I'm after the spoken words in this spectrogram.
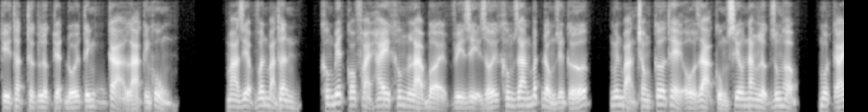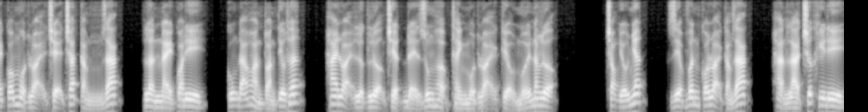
kỳ thật thực lực tuyệt đối tính cả là kinh khủng. Mà diệp vân bản thân, không biết có phải hay không là bởi vì dị giới không gian bất đồng duyên cớ, nguyên bản trong cơ thể ổ dạ cùng siêu năng lực dung hợp, một cái có một loại trệ chắt cảm giác, lần này qua đi, cũng đã hoàn toàn tiêu thất, hai loại lực lượng triệt để dung hợp thành một loại kiểu mới năng lượng. Trọng yếu nhất, diệp vân có loại cảm giác, hẳn là trước khi đi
